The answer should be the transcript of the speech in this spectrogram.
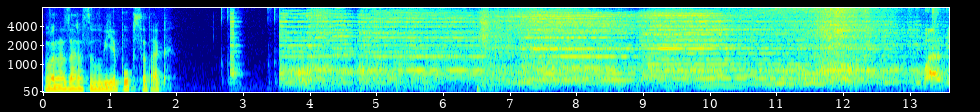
Вона зараз вб'є пупса, так? Барбі.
